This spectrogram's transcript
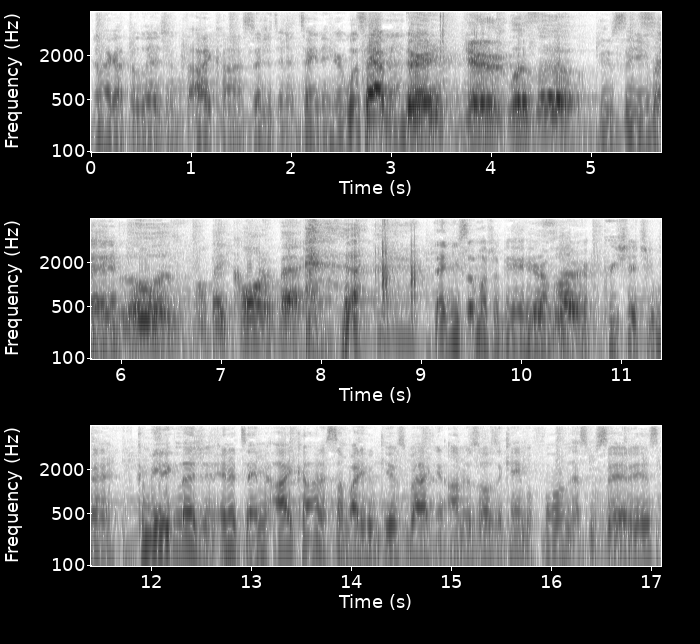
and I got the legend, the icon, Cedric Entertainer here. What's happening, Dirty? Dude, what's up? Good to see you, St. man. Louis, want they cornerback. Thank you so much for being here. Yes, I'm sir. honored. Appreciate you, man. Comedic legend, entertainment icon, and somebody who gives back and honors those that came before him. That's who Ced it is.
